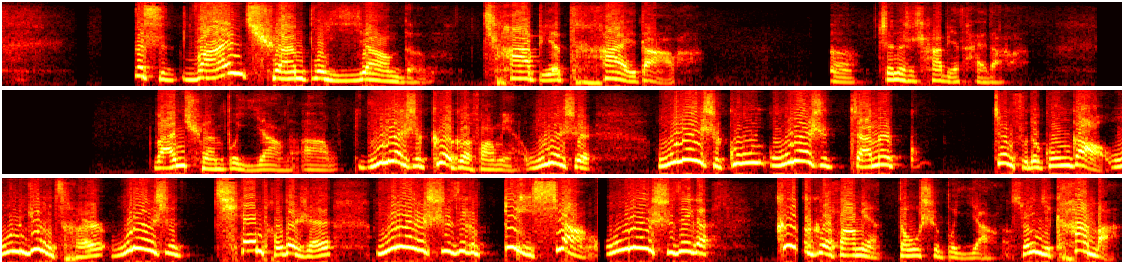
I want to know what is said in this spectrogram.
这是完全不一样的，差别太大了。嗯，真的是差别太大了，完全不一样的啊！无论是各个方面，无论是。无论是公，无论是咱们政府的公告，无论用词儿，无论是牵头的人，无论是这个对象，无论是这个各个方面都是不一样的。所以你看吧，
